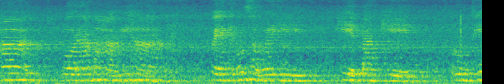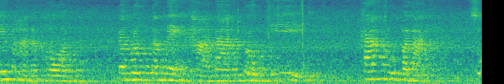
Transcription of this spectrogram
ธาตุวรมหาวิหารแขวงอนุสาวรีย์เขตบางเขตกรุงเทพมหานครดำรงตำแหน่งฐานานุกรมที่พระครูประหลัด สุ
